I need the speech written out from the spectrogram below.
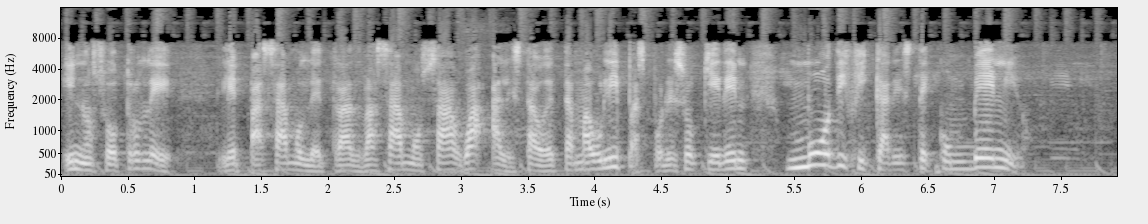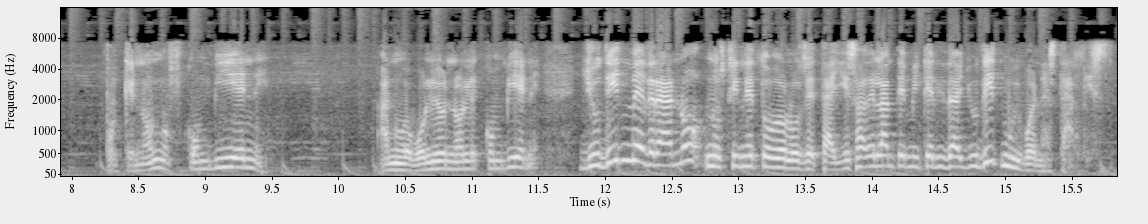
y nosotros le, le pasamos, le trasvasamos agua al estado de Tamaulipas. Por eso quieren modificar este convenio, porque no nos conviene. A Nuevo León no le conviene. Judith Medrano nos tiene todos los detalles. Adelante, mi querida Judith, muy buenas tardes.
